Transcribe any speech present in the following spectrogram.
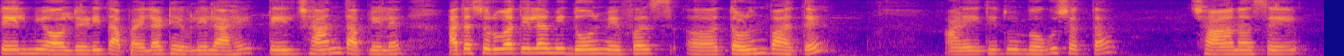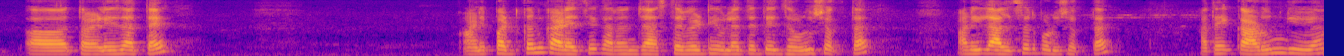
तेल मी ऑलरेडी तापायला ठेवलेलं आहे. तेल छान तापलेलं आहे. आता सुरुवातीला मी दोन वेफर्स तळून पाहते. आणि इथे तुम्ही बघू शकता छान असे तळले जात आहेत आणि पटकन काढायचे कारण जास्त वेळ ठेवला तर ते जळू शकतात आणि लालसर पडू शकतात. आता हे काढून घेऊया.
